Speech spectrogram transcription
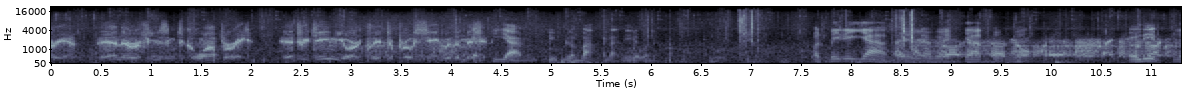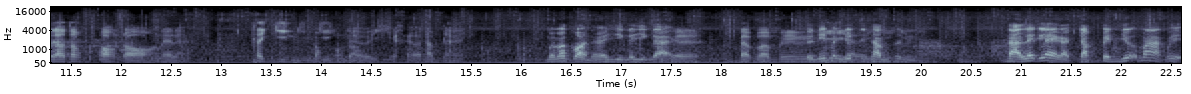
area, and they're refusing to cooperate. Entry team, you are cleared to proceed with the mission. พี่ยามันคิดลำบากขนาดนี้เลยวะเนะมันไม่ได้ยากเลยเลยเว้ยยากตรงว่า เรารีบ เราต้องปองดองนี่แหละ ถ้ายิงต้องยิงปองดองแล้วใครก็ทำได้ เหมือนเมื่อก่อนนะยิงก็ยิงได้ เออ แบบว่าไม่เดี๋ยวนี้มันยุติธรรมขึ้นอะไยิงด่านแรกๆอะจับเป็นเยอะมากพี่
